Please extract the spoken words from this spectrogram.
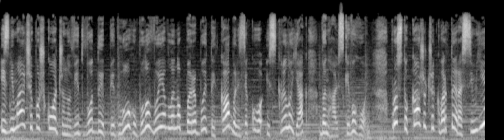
І знімаючи пошкоджену від води підлогу, було виявлено перебитий кабель, з якого іскрило як бенгальський вогонь. Просто кажучи, квартира сім'ї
